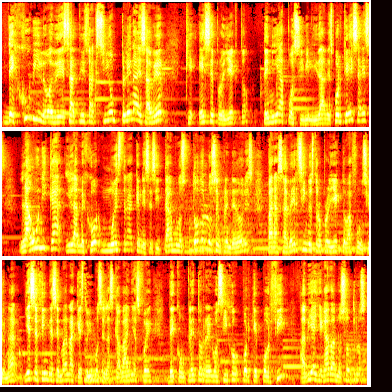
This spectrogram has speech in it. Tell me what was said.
de júbilo, de satisfacción plena de saber que ese proyecto tenía posibilidades, porque esa es la única y la mejor muestra que necesitamos todos los emprendedores para saber si nuestro proyecto va a funcionar. Y ese fin de semana que estuvimos en las cabañas fue de completo regocijo porque por fin había llegado a nosotros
